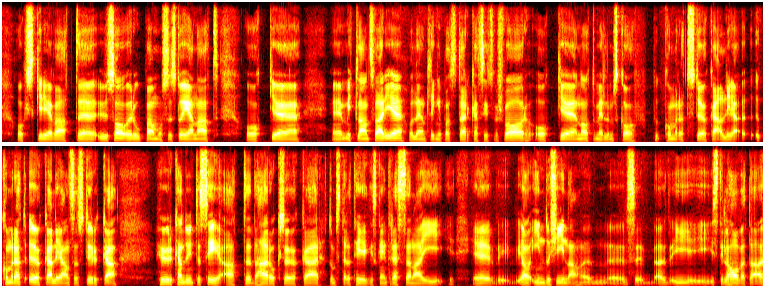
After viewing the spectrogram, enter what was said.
och skrev att eh, USA och Europa måste stå enat och eh, Eh, mitt land Sverige håller äntligen på att stärka sitt försvar och eh, NATO-medlemskap kommer att, stöka kommer att öka alliansens styrka hur kan du inte se att det här också ökar de strategiska intressena i eh, ja, Indokina, eh, i, i Stilla havet där,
